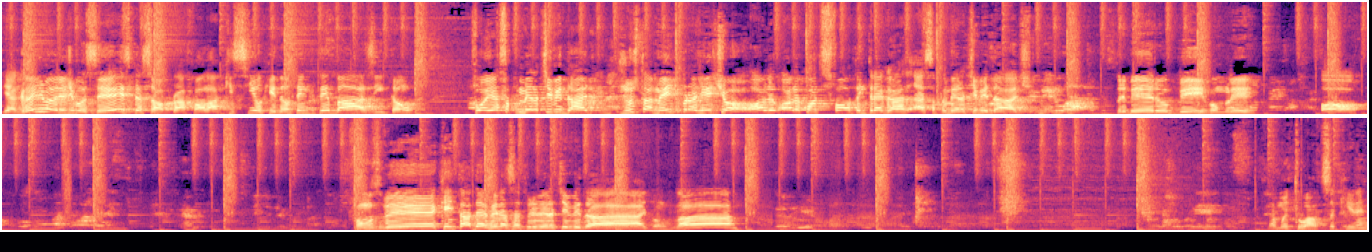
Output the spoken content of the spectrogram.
E a grande maioria de vocês, pessoal, para falar que sim ou que não, tem que ter base. Então, foi essa primeira atividade justamente para a gente, ó, olha, olha quantos falta entregar essa primeira atividade. Primeiro A. Primeiro B, vamos ler. Ó. Vamos ver quem está devendo essa primeira atividade. Vamos lá. Tá muito alto isso aqui, né?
